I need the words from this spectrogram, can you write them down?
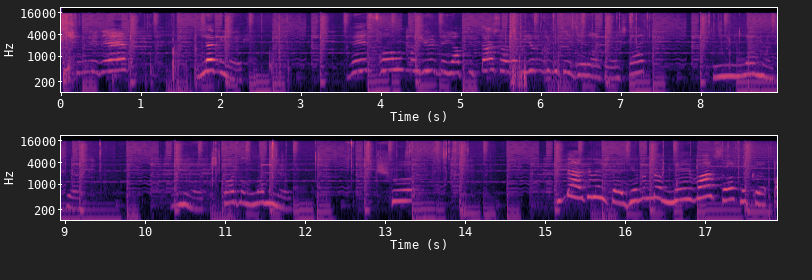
Şimdi de La minör. Ve sol majörü de yaptıktan sonra videomuzu bitireceğiz arkadaşlar. La majör. La minör. Pardon la minör. Şu bir de arkadaşlar yanında M varsa bakın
